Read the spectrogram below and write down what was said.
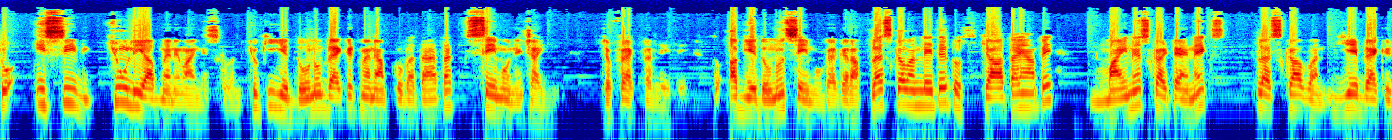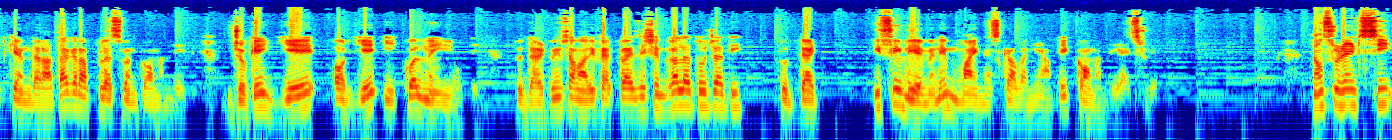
तो इसी क्यों लिया अब मैंने माइनस का वन? क्योंकि ये दोनों ब्रैकेट मैंने आपको बताया था सेम होने चाहिए, जब फैक्टर लेते। तो अब ये दोनों सेम हो गए अगर आप प्लस का वन लेते तो क्या आता है यहाँ पे? माइनस का टेन एक्स, प्लस का वन। ये ब्रैकेट के अंदर आता अगर आप प्लस वन कॉमन लेते। जो कि ये और ये इक्वल नहीं होते। तो दैट मीन्स हमारी फैक्टराइजेशन गलत हो जाती। तो दैट इसीलिए मैंने माइनस का वन यहाँ पे कॉमन लिया स्टूडेंट नाउ स्टूडेंट, सी,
